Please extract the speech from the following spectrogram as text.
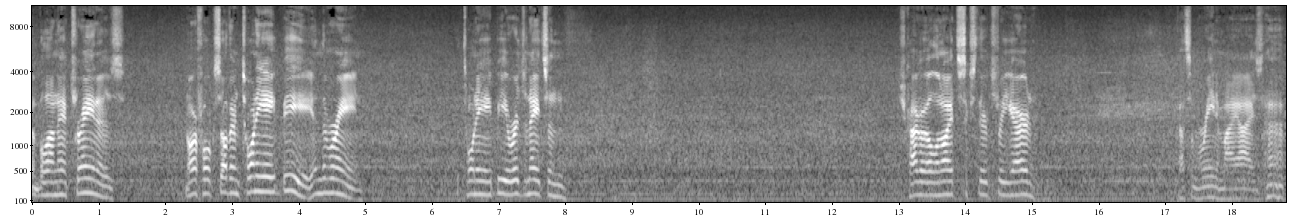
Symbol on that train is Norfolk Southern 28B in the rain. The 28B originates in Chicago, Illinois at 63rd Street Yard. Got some rain in my eyes.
